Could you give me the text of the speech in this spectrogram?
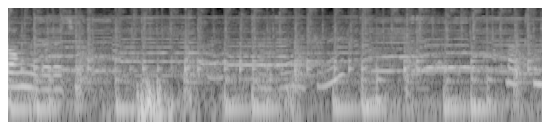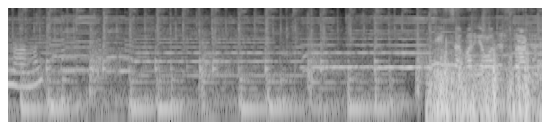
লং মিরার আছে। এখানে বাথরুম নর্মাল সাফারি আমাদের স্টার্ট হয়ে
